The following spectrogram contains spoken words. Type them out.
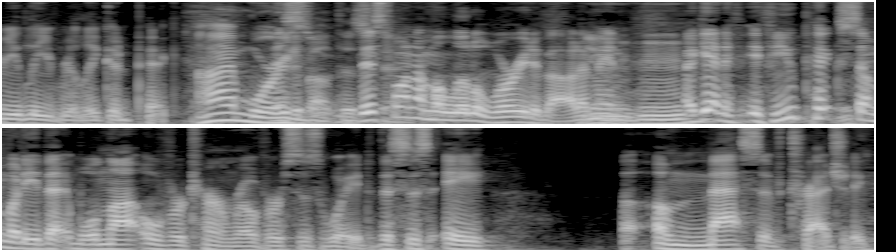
really, really good pick. I'm worried about this This guy. one, I'm a little worried about. I mean, Mm-hmm. again, if, if you pick somebody that will not overturn Roe versus Wade, this is a a massive tragedy.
